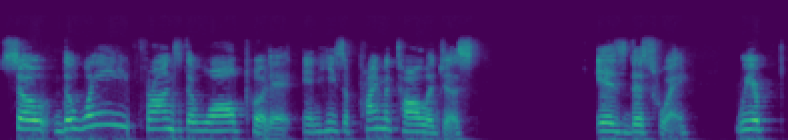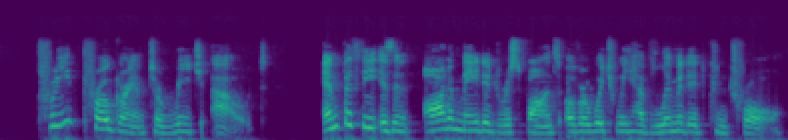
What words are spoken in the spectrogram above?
So the way Frans de Waal put it, and he's a primatologist, is this way. We are pre-programmed to reach out. Empathy is an automated response over which we have limited control.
